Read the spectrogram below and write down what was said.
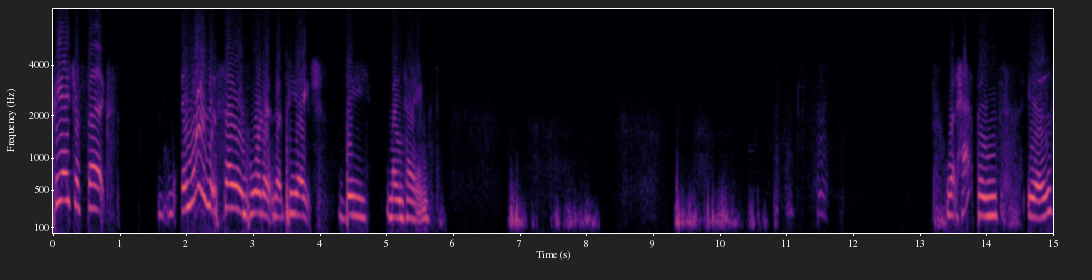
pH affects and why is it so important that pH be maintained? What happens is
